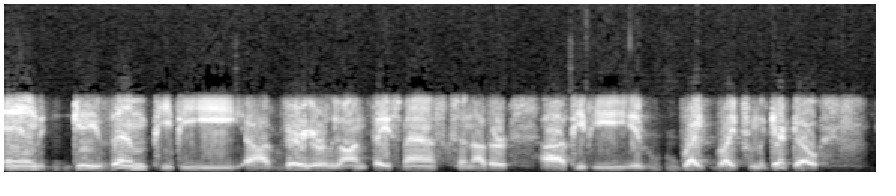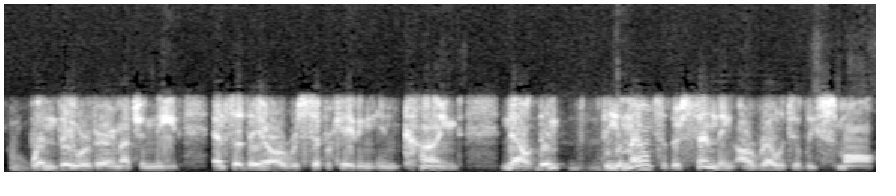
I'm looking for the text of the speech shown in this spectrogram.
and gave them PPE uh, very early on, face masks and other uh, PPE right right from the get go when they were very much in need, and so they are reciprocating in kind. Now, the the amounts that they're sending are relatively small.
